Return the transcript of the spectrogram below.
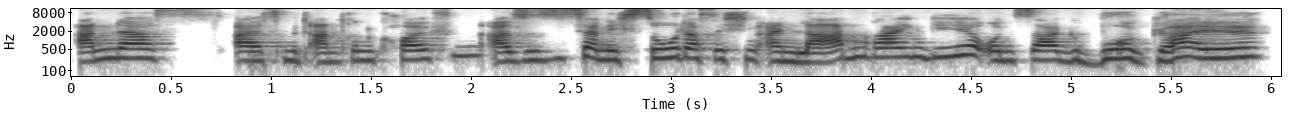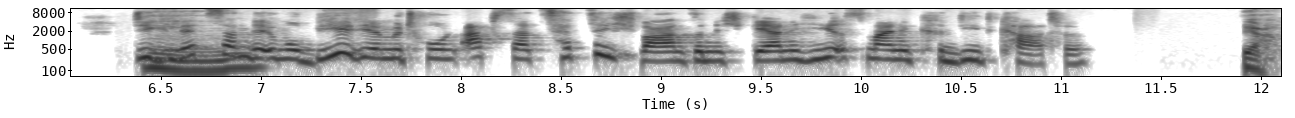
anders als mit anderen Käufen. Also es ist ja nicht so, dass ich in einen Laden reingehe und sage, boah, geil, die Mhm. glitzernde Immobilie mit hohem Absatz hätte ich wahnsinnig gerne. Hier ist meine Kreditkarte. Ja,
